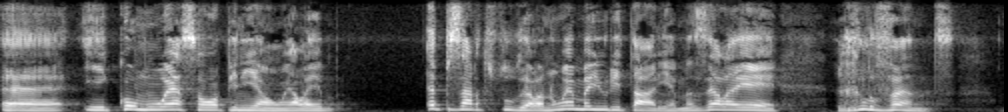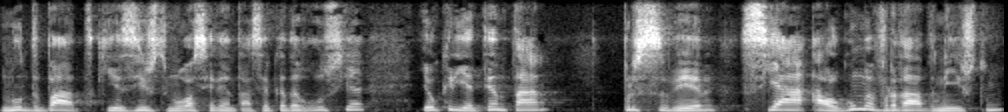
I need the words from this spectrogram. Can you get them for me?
Uh, e como essa opinião, ela é, apesar de tudo, ela não é maioritária, mas ela é relevante no debate que existe no Ocidente acerca da Rússia, eu queria tentar perceber se há alguma verdade nisto uh,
